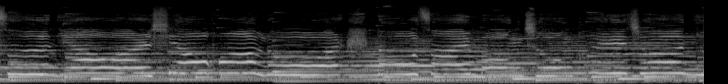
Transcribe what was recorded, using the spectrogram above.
金丝鸟儿、小花鹿儿都在梦中陪着你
